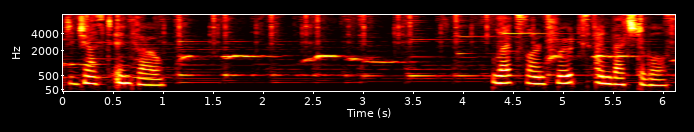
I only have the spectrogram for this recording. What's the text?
to Just Info. Let's learn fruits and vegetables.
